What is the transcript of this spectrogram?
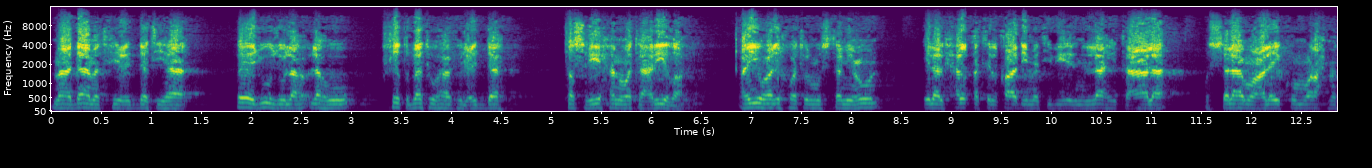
ما دامت في عدتها فيجوز له خطبتها في العدة تصريحا وتعريضا. أيها الإخوة المستمعون إلى الحلقة القادمة بإذن الله تعالى. والسلام عليكم ورحمة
